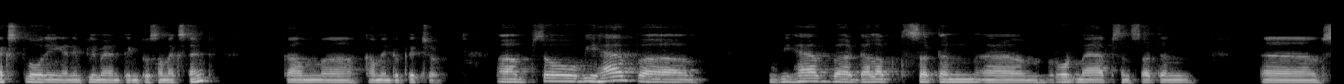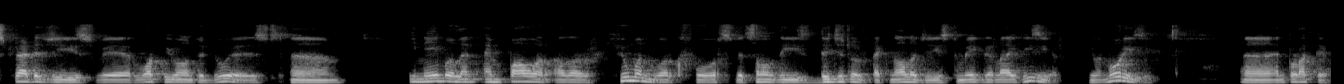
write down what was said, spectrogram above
exploring and implementing to some extent come uh, come into picture. Uh, so we have uh, we have uh, developed certain um, roadmaps and certain uh, strategies where what we want to do is um, enable and empower our human workforce with some of these digital technologies to make their life easier, even more easy uh, and productive.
